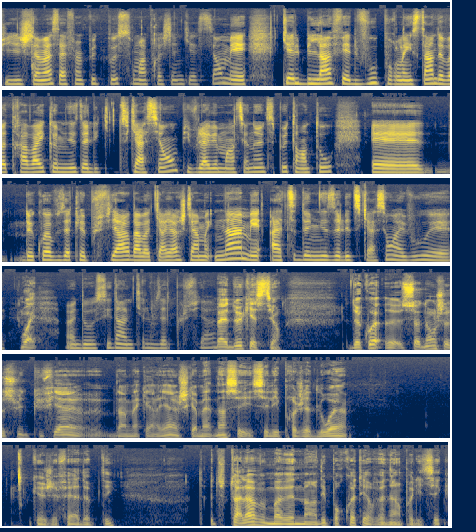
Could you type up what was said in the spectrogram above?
Puis justement, ça fait un peu de pouce sur ma prochaine question, mais quel bilan faites-vous pour l'instant de votre travail comme ministre de l'Éducation? Puis vous l'avez mentionné un petit peu tantôt, euh, de quoi vous êtes le plus fier dans votre carrière jusqu'à maintenant, mais à titre de ministre de l'Éducation, avez-vous euh, Ouais. un dossier dans lequel vous êtes plus fier? Ben, deux questions. De quoi, euh, ce dont je suis le plus fier euh, dans ma carrière jusqu'à maintenant, c'est les projets de loi que j'ai fait adopter. Tout à l'heure, vous m'avez demandé pourquoi tu es revenu en politique.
